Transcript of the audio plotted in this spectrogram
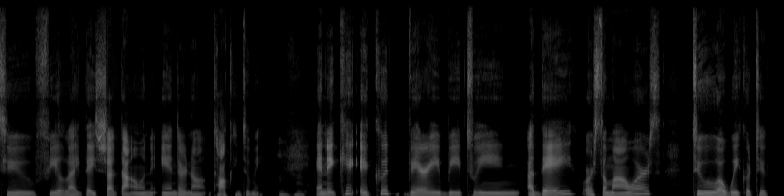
to feel like they shut down and they're not talking to me. Mhm. And it can, it could vary between a day or some hours to a week or two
